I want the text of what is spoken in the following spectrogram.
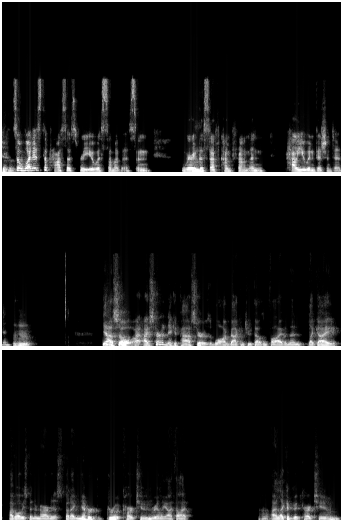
Mm-hmm. so what is the process for you with some of this and where mm. the stuff comes from and how you envisioned it? Mm-hmm. Yeah, so I, I, started Naked Pastor as a blog back in 2005, and then like I I've always been an artist, but I never drew a cartoon really. I thought uh, I like a good cartoon.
